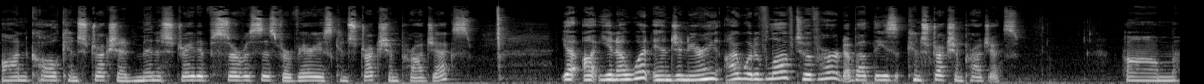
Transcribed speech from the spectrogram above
on call construction administrative services for various construction projects. Yeah, uh, you know what? Engineering, I would have loved to have heard about these construction projects. Um,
